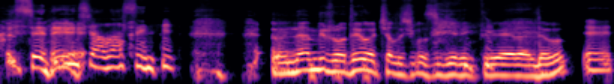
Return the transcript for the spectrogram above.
sene. İnşallah seni. Önden bir rodeo çalışması gerektiriyor herhalde bu. Evet.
